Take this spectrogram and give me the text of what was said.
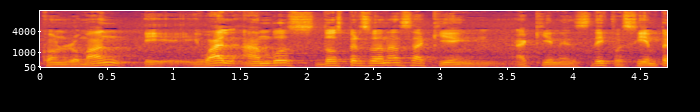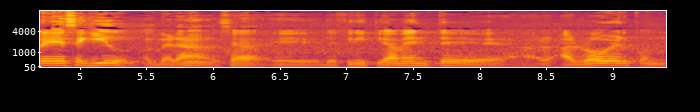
con Román, igual, ambos, dos personas a, quien, a quienes pues, siempre he seguido, ¿verdad? O sea, eh, definitivamente a, Robert, con,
